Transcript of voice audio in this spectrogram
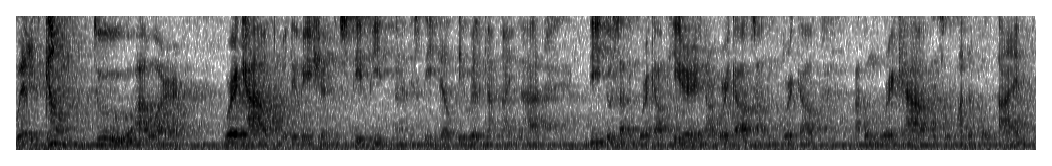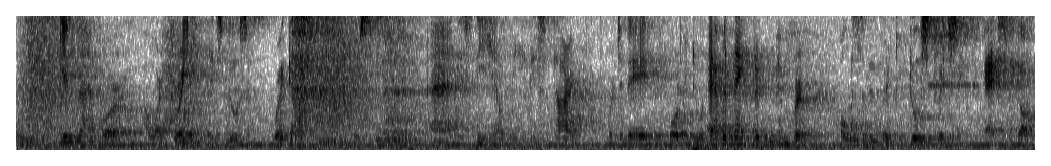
welcome to our workout motivation to stay fit and stay healthy. Welcome tayong lahat dito sa ating workout here in our workout, sa ating workout. Atong workout is a wonderful time to give time for our training. Let's do some workout to stay fit and stay healthy. Let's start for today. Before we do everything, remember, always remember to do stretching. Let's we go.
